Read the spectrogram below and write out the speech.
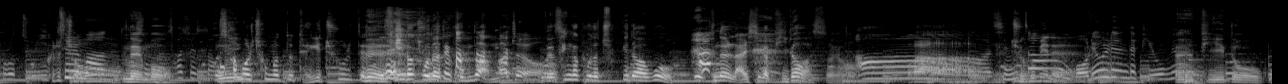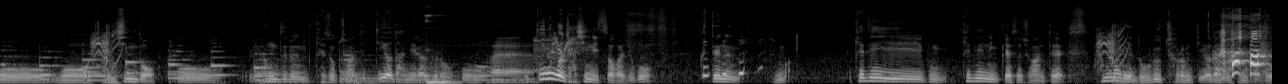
그렇죠. 그렇죠. 이틀만 네, 사실은 뭐, 사실상 그 3월 초면 또 되게 추울 때 네, 생각보다 때 공도 안 맞아요. 근데 생각보다 춥기도 하고 또 그날 날씨가 비가 왔어요. 아, 와, 진짜 죽음이네. 머리 올리는데 비 오면 네, 비도 오고 뭐 정신도 없고 형들은 계속 저한테 뛰어다니라 그러고 네. 뛰는 건 자신 있어가지고 그때는 좀 캐디 분 캐디님께서 저한테 한 마리의 노루처럼 뛰어다니신다고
